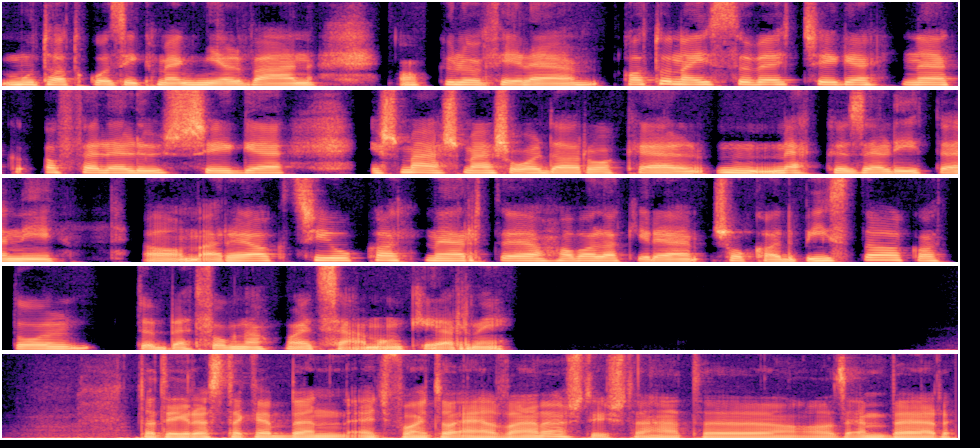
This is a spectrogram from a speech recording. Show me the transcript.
mutatkozik meg nyilván a különféle katonai szövetségeknek a felelőssége, és más-más oldalról kell megközelíteni a reakciókat, mert ha valakire sokat bíztak, attól többet fognak majd számon kérni. Tehát éreztek ebben egyfajta elvárást is? Tehát az ember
